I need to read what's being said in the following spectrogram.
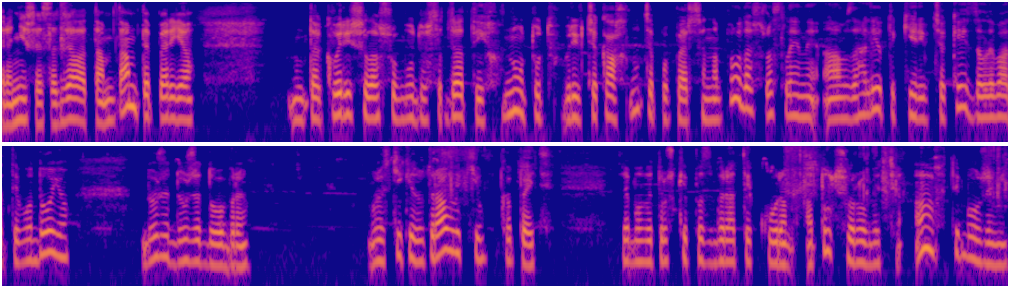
раніше саджала там-там, тепер я так вирішила, що буду саджати їх ну, тут в рівчаках. Ну, це, по-перше, на продаж рослини, а взагалі такі рівчаки заливати водою дуже-дуже добре. Ось стільки тут равликів, капець. Треба би трошки позбирати курам. А тут що робиться? Ах ти боже мій.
